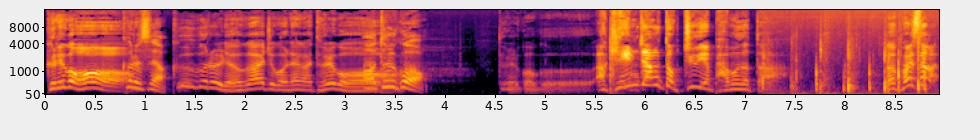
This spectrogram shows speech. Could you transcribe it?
그리고 그랬어요. 그거를 여가지고 내가 들고 어 들고. 들고 그 아 김장떡 주위에 파묻었다 어 벌써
